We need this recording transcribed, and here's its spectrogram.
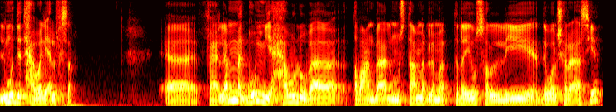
لمدة حوالي ألف سنة. فلما جم يحاولوا بقى طبعا بقى المستعمر لما ابتدى يوصل لدول شرق آسيا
